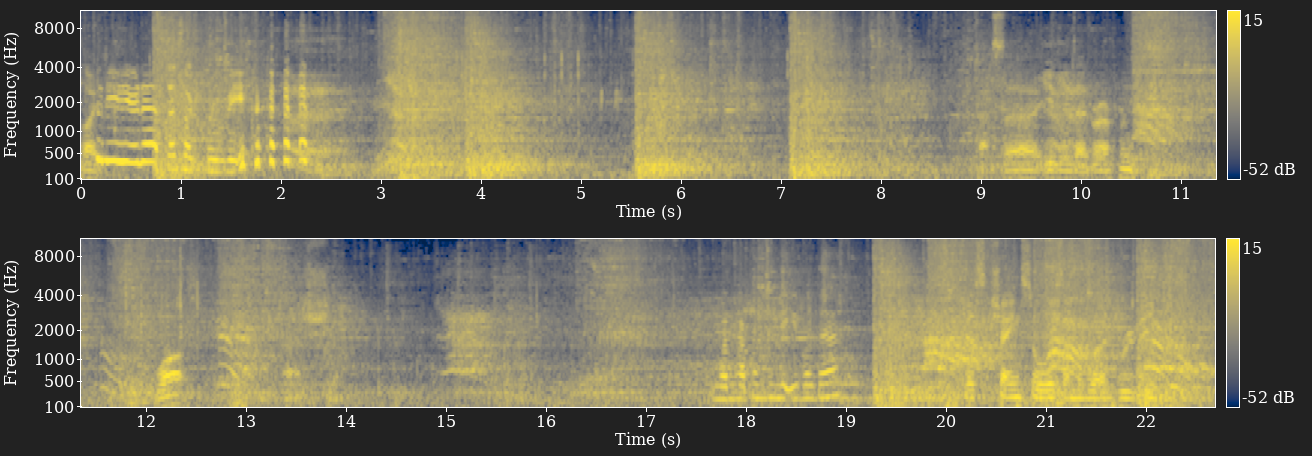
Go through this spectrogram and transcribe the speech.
like Did you hear that? That's like groovy. that's a Evil Dead reference. What? Ah shit. what happens in the Evil Dead? Just chainsaws and the word Ruby.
